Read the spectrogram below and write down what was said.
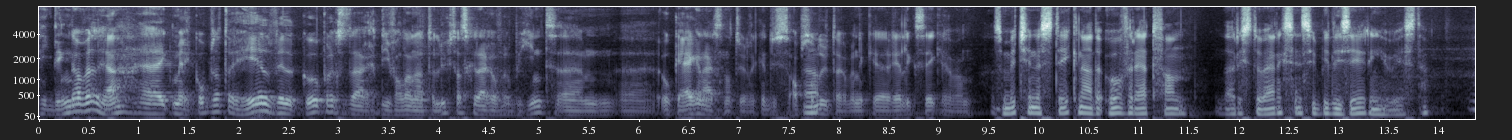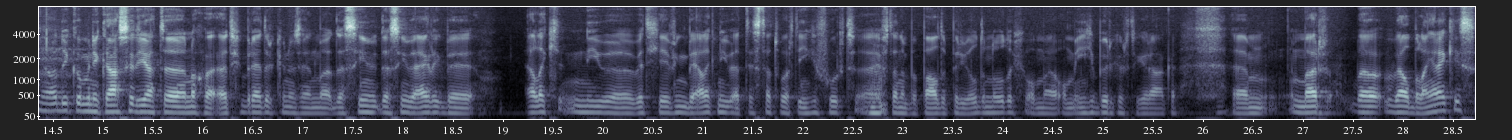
ik denk dat wel, ja. Uh, ik merk op dat er heel veel kopers daar, die vallen uit de lucht als je daarover begint. Uh, uh, ook eigenaars natuurlijk, hè. dus absoluut, ja. daar ben ik redelijk zeker van. Dat is een beetje een steek naar de overheid van, daar is te weinig sensibilisering geweest. Hè? Ja, die communicatie die had nog wat uitgebreider kunnen zijn, maar dat zien, dat zien we eigenlijk bij elk nieuwe wetgeving, bij elk nieuw attest dat wordt ingevoerd, uh, heeft dan een bepaalde periode nodig om, uh, om ingeburgerd te geraken. Um, maar wat wel belangrijk is,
